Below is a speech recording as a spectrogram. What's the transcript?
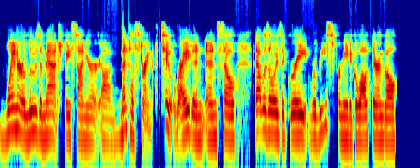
win or lose a match based on your um, mental strength too, right? And and so that was always a great release for me to go out there and go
